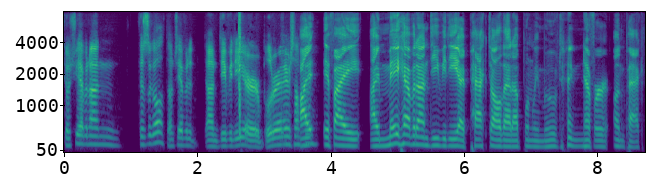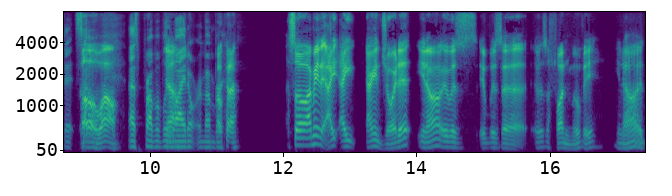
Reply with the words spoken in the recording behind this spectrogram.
Don't you have it on physical? Don't you have it on DVD or Blu-ray or something? I if I I may have it on DVD. I packed all that up when we moved. I never unpacked it, so oh wow. that's probably Yeah. why I don't remember. Okay. So I mean, I, I I enjoyed it. You know, it was it was a it was a fun movie. You know, it,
